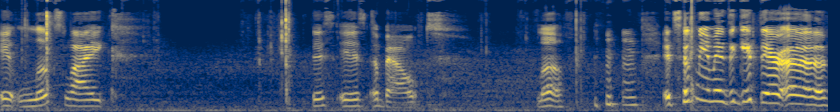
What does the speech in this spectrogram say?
It looks like this is about love. it took me a minute to get there. Uh,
